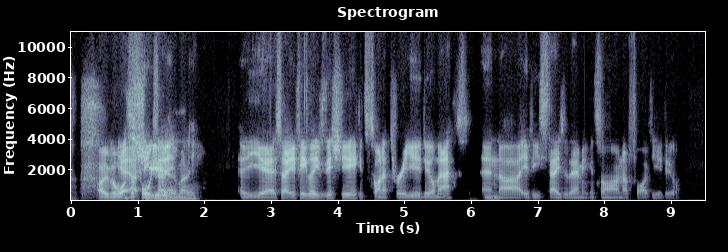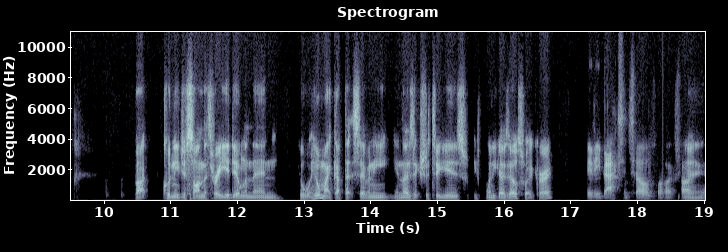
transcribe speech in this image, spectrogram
Over what Yeah, the I four think so. Years? money. Uh, yeah. So if he leaves this year, he can sign a three-year deal max, Mm. and uh, if he stays with them, he can sign a five-year deal. But couldn't he just sign the three year deal and then he'll, he'll make up that 70 in those extra two years if, when he goes elsewhere, correct? If he backs himself, like fuck. Yeah, yeah.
